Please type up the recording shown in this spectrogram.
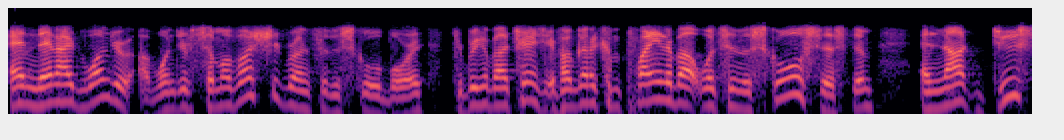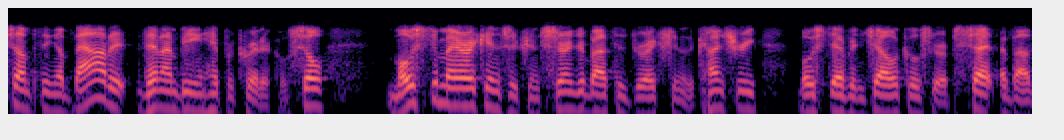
And then I'd wonder, I wonder if some of us should run for the school board to bring about change. If I'm going to complain about what's in the school system and not do something about it, then I'm being hypocritical. So most Americans are concerned about the direction of the country. Most evangelicals are upset about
